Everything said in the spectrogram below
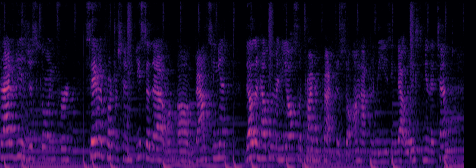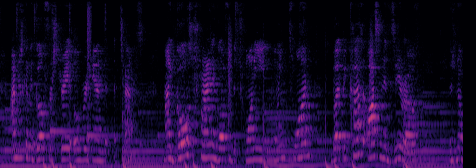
strategy is just going for same approach as him. He said that um, bouncing it doesn't help him, and he also tried in practice. So I'm not going to be using that, wasting an attempt. I'm just going to go for straight overhand attempts. My goal is trying to go for the 20 points one, but because Austin is zero, there's no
